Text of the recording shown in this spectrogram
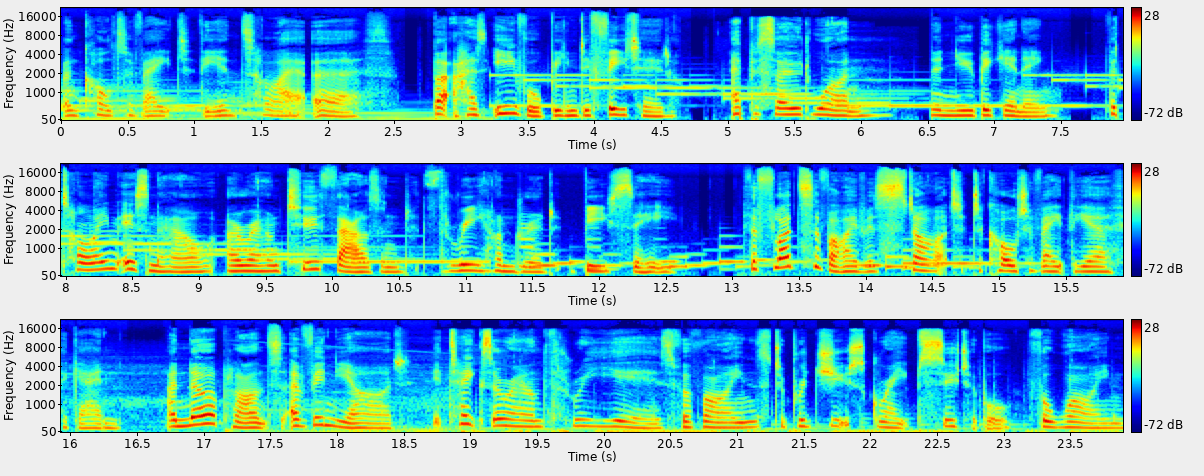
and cultivate the entire earth. But has evil been defeated? Episode 1 A New Beginning. The time is now around 2300 BC. The flood survivors start to cultivate the earth again, and Noah plants a vineyard. It takes around three years for vines to produce grapes suitable for wine.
